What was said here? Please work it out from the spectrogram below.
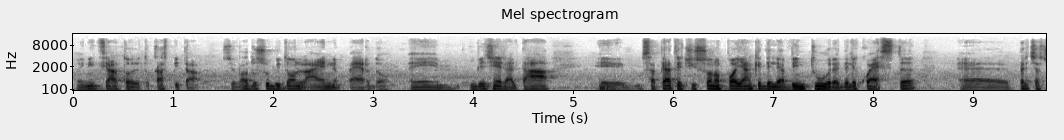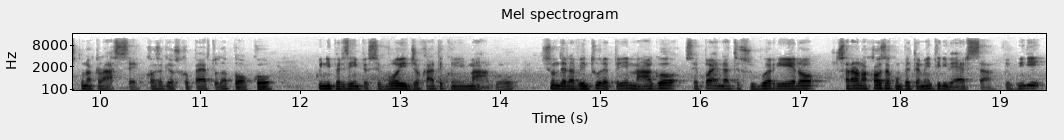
ho iniziato ho detto caspita, se vado subito online perdo. E invece in realtà eh, sappiate ci sono poi anche delle avventure, delle quest eh, per ciascuna classe, cosa che ho scoperto da poco. Quindi, per esempio, se voi giocate con il mago, ci sono delle avventure per il mago, se poi andate sul guerriero sarà una cosa completamente diversa. E quindi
